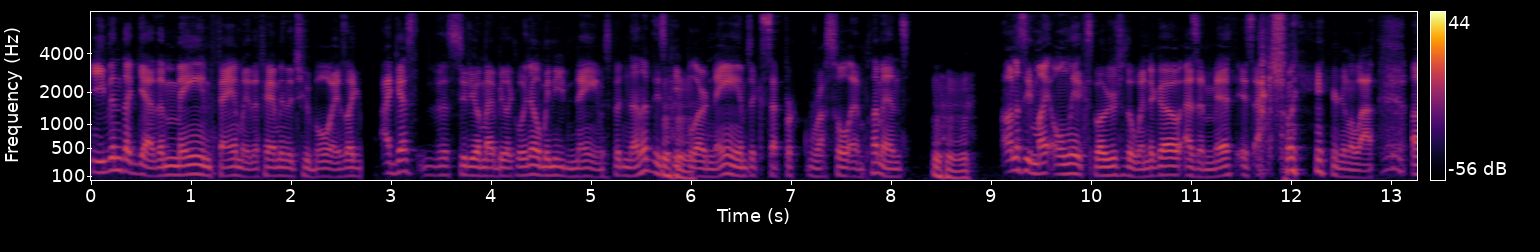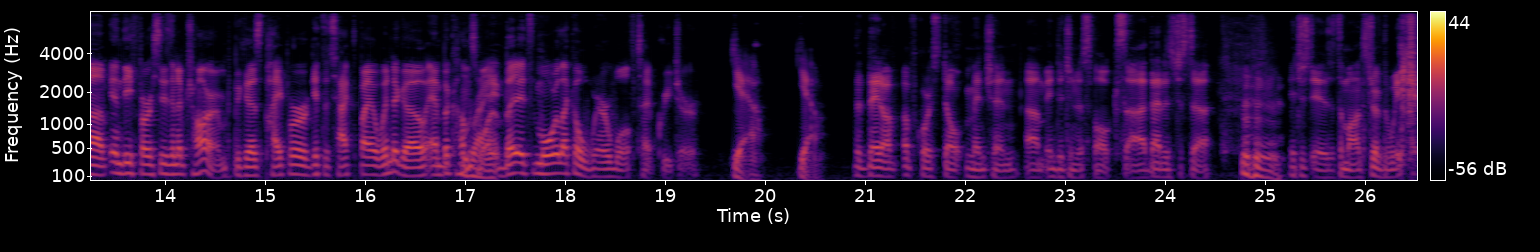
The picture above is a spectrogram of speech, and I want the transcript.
even the yeah the main family, the family of the two boys, like. I guess the studio might be like, well, no, we need names, but none of these Mhm. people are names except for Russell and Plemons. hmm honestly, my only exposure to the Wendigo as a myth is actually you're gonna laugh um, in the first season of Charmed because Piper gets attacked by a Wendigo and becomes Right. one, but it's more like a werewolf type creature. Yeah. Yeah. That they don't, of course don't mention um, indigenous folks. Uh, that is just a hmm it just is. It's a monster of the week.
